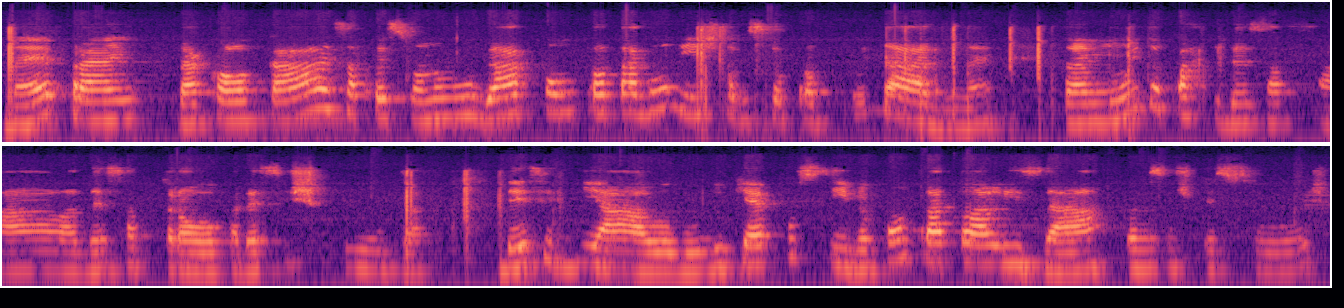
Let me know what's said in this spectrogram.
né, para colocar essa pessoa no lugar como protagonista do seu próprio cuidado, né? Então é muito a partir dessa fala, dessa troca, dessa escuta, desse diálogo, do que é possível contratualizar com essas pessoas,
